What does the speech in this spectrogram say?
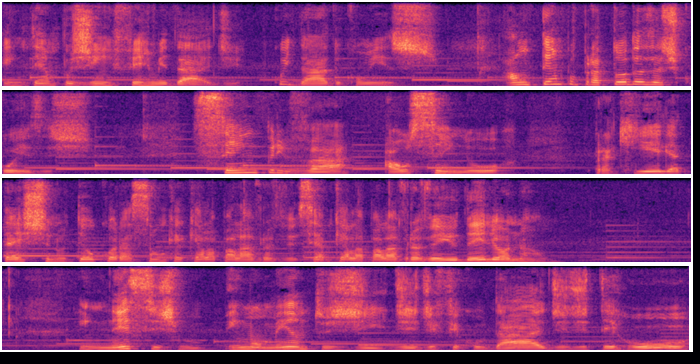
em tempos de enfermidade. Cuidado com isso. Há um tempo para todas as coisas. Sempre vá ao Senhor para que Ele ateste no teu coração que aquela palavra, se aquela palavra veio dele ou não. E nesses, em momentos de, de dificuldade, de terror,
